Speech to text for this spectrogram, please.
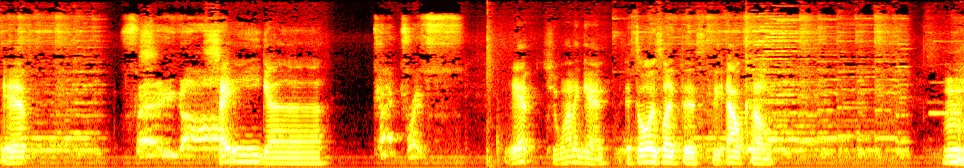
Yep. Sega! Sega. Tetris! Yep, she won again. It's always like this, the outcome. Hmm.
